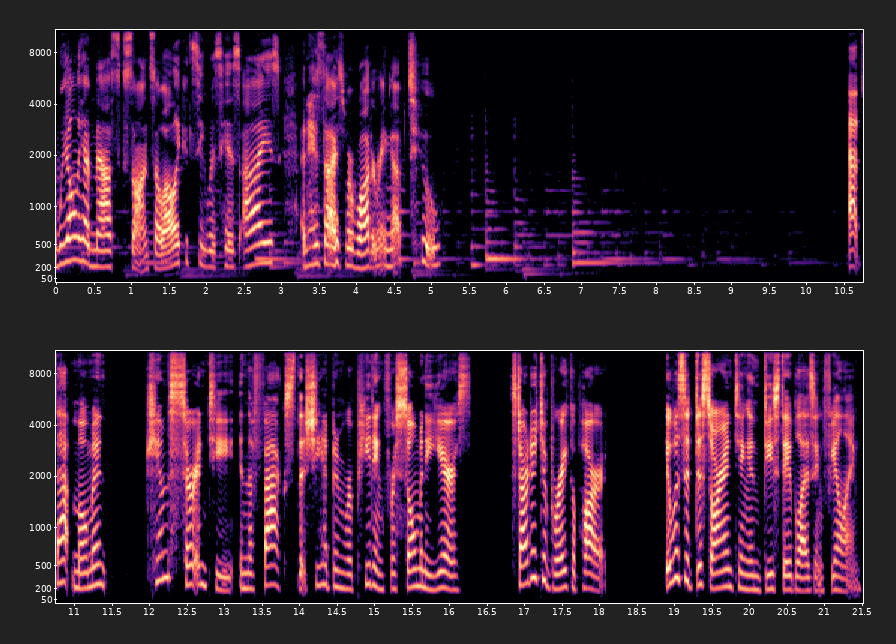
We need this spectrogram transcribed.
we only had masks on, so all I could see was his eyes, and his eyes were watering up too. At that moment, Kim's certainty in the facts that she had been repeating for so many years started to break apart. It was a disorienting and destabilizing feeling.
